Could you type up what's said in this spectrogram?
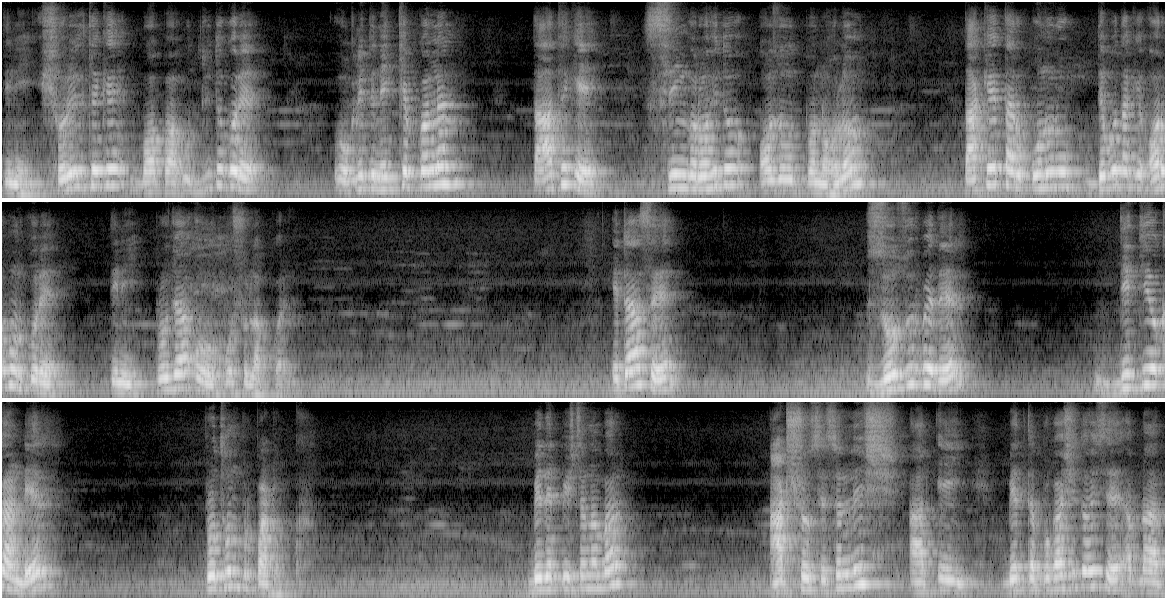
তিনি শরীর থেকে বপা উদ্ধৃত করে অগ্নিতে নিক্ষেপ করলেন, তা থেকে শৃঙ্গরহিত অজ উৎপন্ন হলো। তাকে তার অনুরূপ দেবতাকে অর্পণ করে তিনি প্রজা ও পশু লাভ করেন। এটা আছে যজুর্বেদের দ্বিতীয় কাণ্ডের প্রথম পাঠক। বেদের পৃষ্ঠা নম্বর আটশো ছেচল্লিশ। আর এই বেদটা প্রকাশিত হয়েছে আপনার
